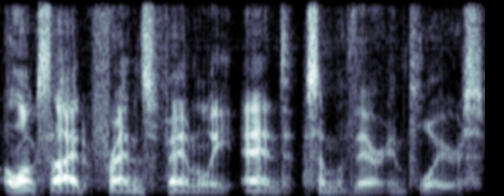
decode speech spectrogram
alongside friends, family, and some of their employers.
